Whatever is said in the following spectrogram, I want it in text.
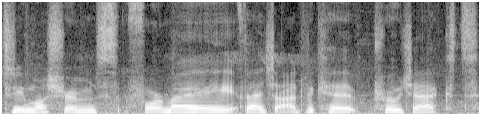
do mushrooms for my veg advocate project,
